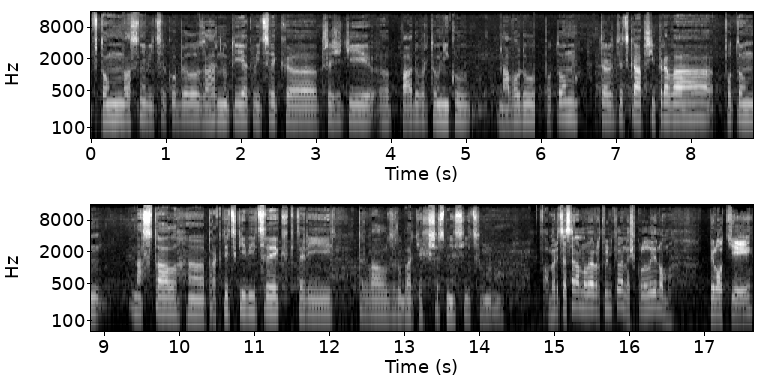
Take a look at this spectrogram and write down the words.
V tom vlastně výcviku byl zahrnutý jak výcvik e, přežití e, pádu vrtulníku na vodu, potom teoretická příprava, potom nastal praktický výcvik, který trval zhruba těch 6 měsíců. No. V Americe se na nové vrtulníky neškolili jenom piloti.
